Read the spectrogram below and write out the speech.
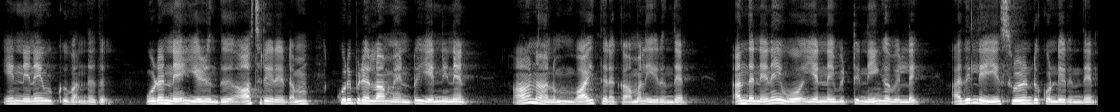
என் நினைவுக்கு வந்தது. உடனே எழுந்து ஆசிரியரிடம் குறிப்பிடலாம் என்று எண்ணினேன். ஆனாலும் வாய் திறக்காமல் இருந்தேன். அந்த நினைவோ என்னை விட்டு நீங்கவில்லை. அதிலேயே சுழன்று கொண்டிருந்தேன்.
